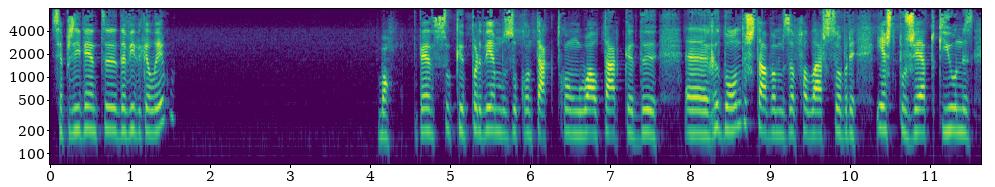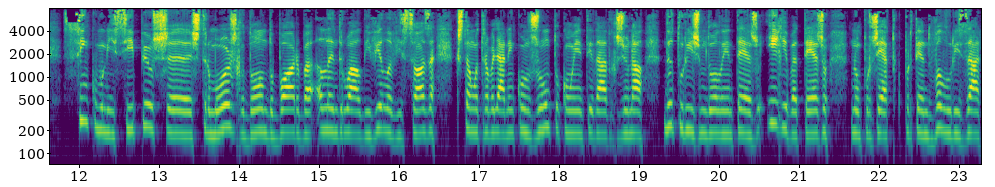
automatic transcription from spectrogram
Sr. Presidente David Galego? Bom, Penso que perdemos o contacto com o autarca de uh, Redondo. Estávamos a falar sobre este projeto que une cinco municípios, uh, Estremoz, Redondo, Borba, Alendroal e Vila Viçosa, que estão a trabalhar em conjunto com a entidade regional de turismo do Alentejo e Ribatejo, num projeto que pretende valorizar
